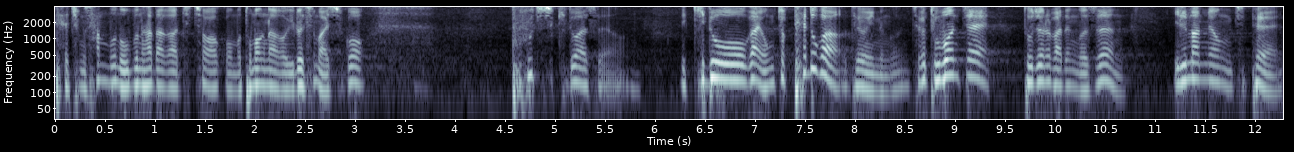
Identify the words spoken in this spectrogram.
대충 3분, 5분 하다가 지쳐갖고 뭐 도망 나가고 이러지 마시고 부르짖어 기도하세요. 기도가 영적 태도가 되어 있는 건. 제가 두 번째 도전을 받은 것은 1만 명 집회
